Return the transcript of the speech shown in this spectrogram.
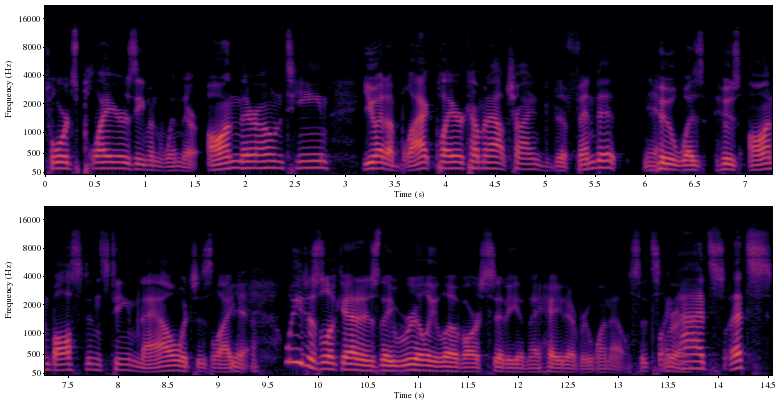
towards players even when they're on their own team. You had a black player coming out trying to defend it Yeah. who was who's on Boston's team now, which is like Yeah. we just look at it as they really love our city and they hate everyone else. It's like Right. ah, it's that's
